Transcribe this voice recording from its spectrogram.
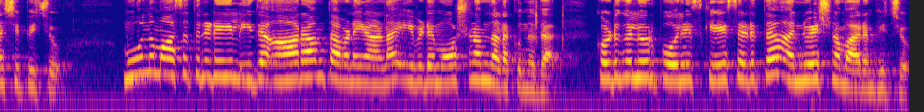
നശിപ്പിച്ചു. മൂന്ന് മാസത്തിനിടയിൽ ഇത് ആറാം തവണയാണ് ഇവിടെ മോഷണം നടക്കുന്നത്. കൊടുങ്ങല്ലൂർ പോലീസ് കേസെടുത്ത് അന്വേഷണം ആരംഭിച്ചു.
